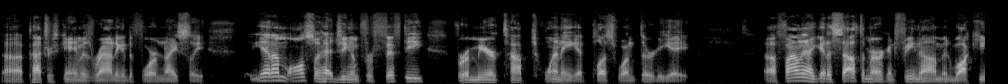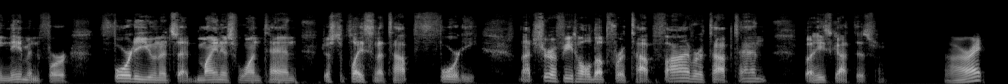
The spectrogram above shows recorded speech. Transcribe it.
uh, Patrick's game is rounding into form nicely. Yet I'm also hedging him for fifty for a mere top twenty at plus one thirty eight. Uh, finally, I get a South American phenom in Joaquin Niemann for 40 units at minus 110, just to place in the top 40. Not sure if he'd hold up for a top five or a top 10, but he's got this one. All right.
